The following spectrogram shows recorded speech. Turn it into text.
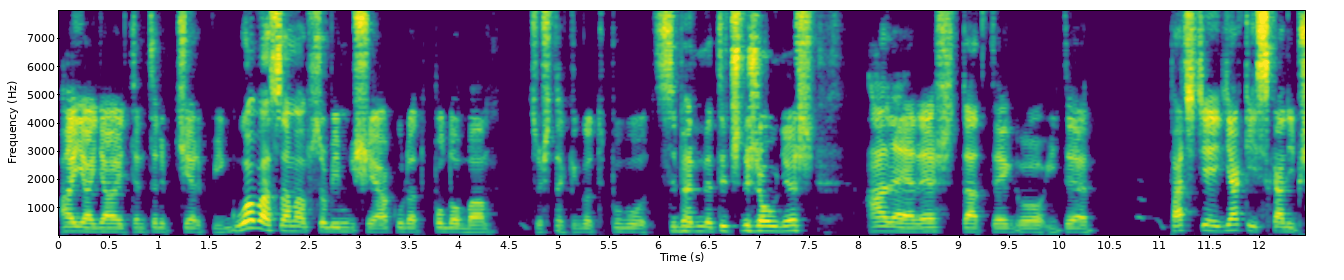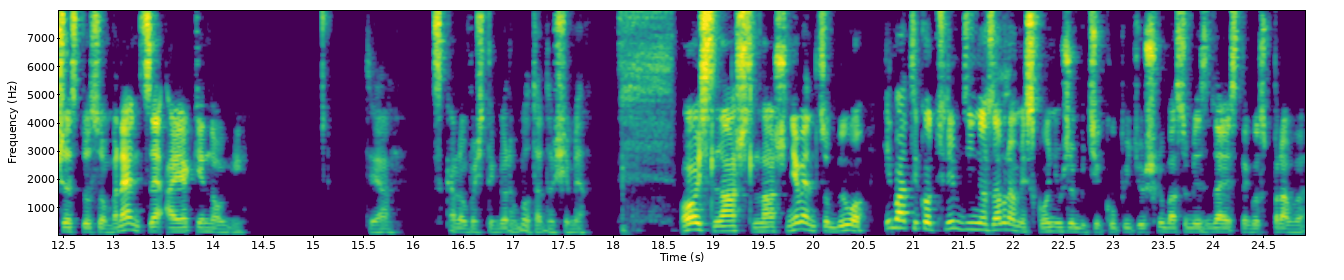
Ajajaj, ten tryb cierpi. Głowa sama w sobie mi się akurat podoba. Coś takiego typowo cybernetyczny żołnierz. Ale reszta tego i te... Patrzcie, jakiej skali przez to są ręce, a jakie nogi. Ja skalować tego robota do siebie. Oj, slash, slash, nie wiem co było. Chyba tylko tryb dinozaura mnie skłonił, żeby cię kupić. Już chyba sobie zdaję z tego sprawę.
